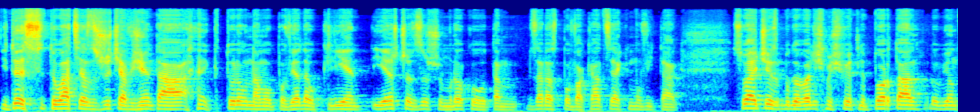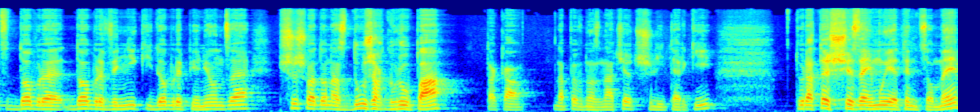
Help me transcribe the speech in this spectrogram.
i to jest sytuacja z życia wzięta, którą nam opowiadał klient jeszcze w zeszłym roku, tam zaraz po wakacjach, mówi tak, słuchajcie, zbudowaliśmy świetny portal, robiący dobre, dobre wyniki, dobre pieniądze, przyszła do nas duża grupa, taka na pewno znacie, trzy literki, która też się zajmuje tym, co my,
